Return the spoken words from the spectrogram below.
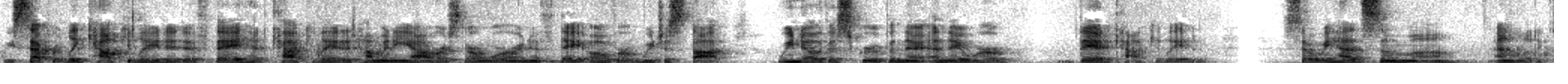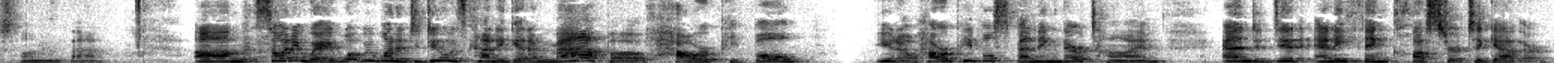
We separately calculated if they had calculated how many hours there were and if they over. We just thought we know this group and they and they were they had calculated. So we had some uh, analytics fun with that. Um, so anyway, what we wanted to do is kind of get a map of how are people, you know, how are people spending their time, and did anything cluster together.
